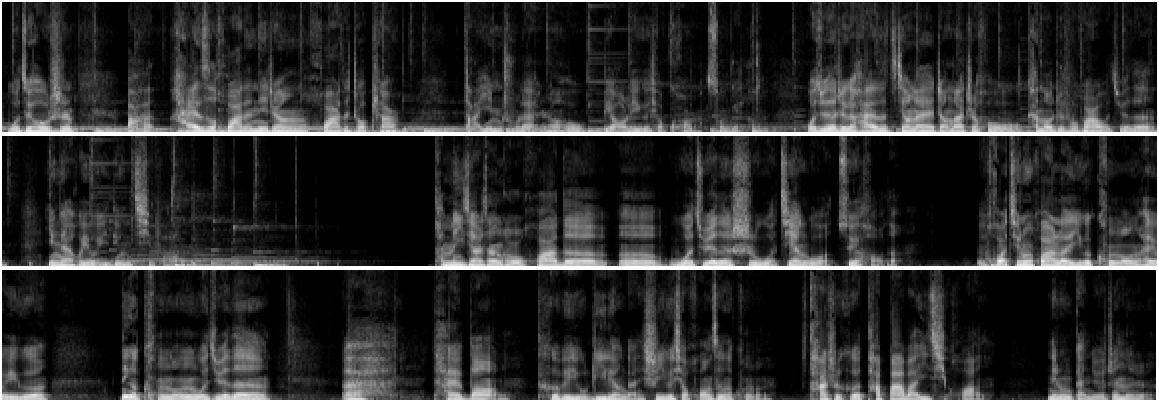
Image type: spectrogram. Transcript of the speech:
我最后是把孩子画的那张画的照片儿打印出来，然后裱了一个小框送给了。我觉得这个孩子将来长大之后看到这幅画，我觉得应该会有一定启发的。他们一家三口画的，呃，我觉得是我见过最好的。画其中画了一个恐龙，还有一个那个恐龙，我觉得，哎，太棒了，特别有力量感，是一个小黄色的恐龙。他是和他爸爸一起画的，那种感觉真的是，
